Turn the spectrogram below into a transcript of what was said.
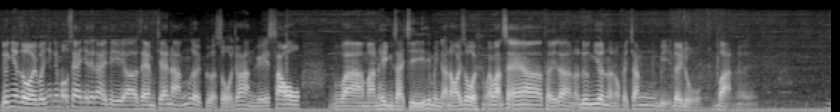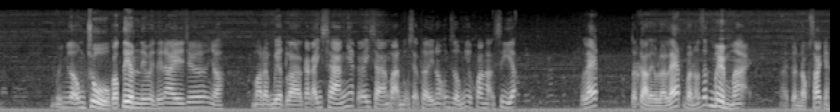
đương nhiên rồi với những cái mẫu xe như thế này thì uh, rèm che nắng rồi cửa sổ cho hàng ghế sau và màn hình giải trí thì mình đã nói rồi. Các bạn sẽ thấy là nó đương nhiên là nó phải trang bị đầy đủ bản mình là ông chủ có tiền thì phải thế này chứ nhỉ mà đặc biệt là các ánh sáng nhé các ánh sáng bạn cũng sẽ thấy nó cũng giống như khoang hạng C á. Led tất cả đều là led và nó rất mềm mại. Đấy, cần đọc sách này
